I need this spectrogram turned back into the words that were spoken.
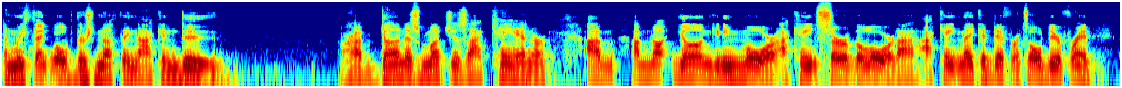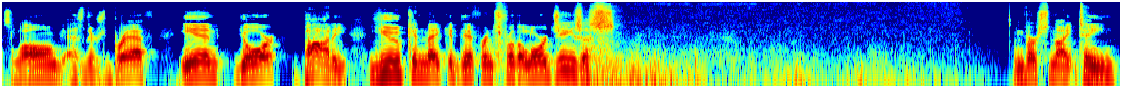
And we think, well, there's nothing I can do. Or I've done as much as I can. Or I'm, I'm not young anymore. I can't serve the Lord. I, I can't make a difference. Oh, dear friend, as long as there's breath in your body, you can make a difference for the Lord Jesus. In verse 19,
